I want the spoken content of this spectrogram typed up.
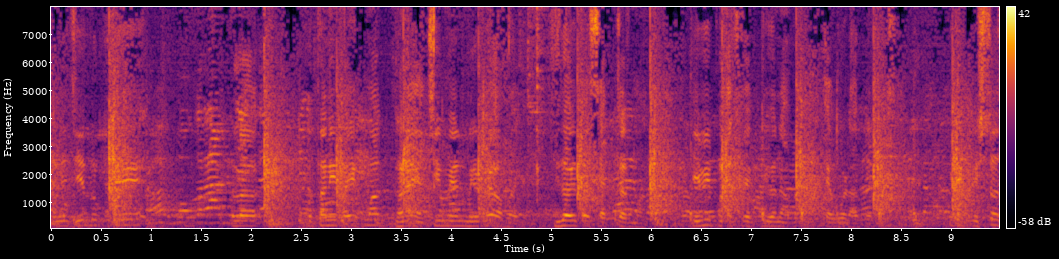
અને જે લોકોએ પોતાની લાઈફમાં ઘણા એચિવમેન્ટ મેળવ્યા હોય, જુદા જુદા સેક્ટરમાં એવી પાંચ વ્યક્તિઓને આપણે એવોર્ડ આપેલા છે. એક મિસ્ટર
